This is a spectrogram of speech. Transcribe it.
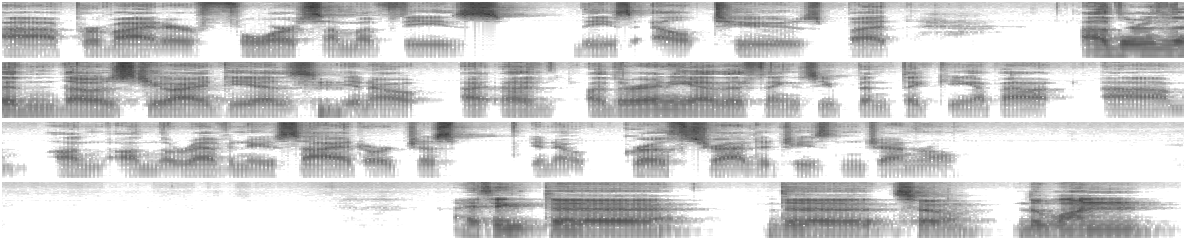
uh, provider for some of these these l2s but other than those two ideas, hmm. you know, are, are, there any other things you've been thinking about um, on on the revenue side, or just you know growth strategies in general? I think the the so the one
